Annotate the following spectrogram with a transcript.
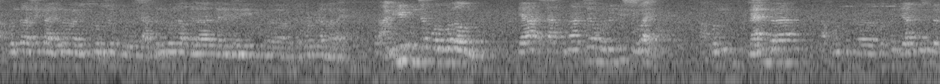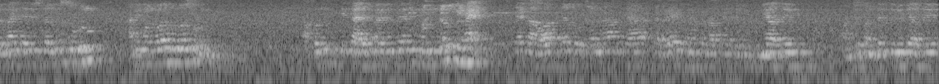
आपण तर असे कार्यक्रम आयोजित करू शकतो शासन पण आपल्याला त्या सपोर्ट करणार आहे तर आम्हीही तुमच्या बरोबर राहून त्या शासनाच्या मदतीशिवाय आपण प्लॅन करा फक्त ज्या दिवशी लग्न आहे त्या दिवशी लग्न सोडून आणि मंगळवार बुधवार सोडून. आपण ते कार्यक्रम आणि मंडळ निहाय. त्या गावातल्या लोकांना त्या सगळ्या योजनांचा लाभ तुम्ही असेल आमची पंचायत समिती असेल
